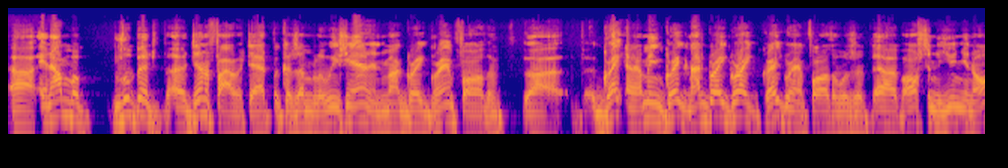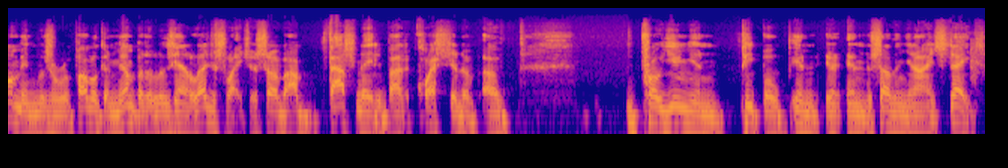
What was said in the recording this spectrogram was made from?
Uh, and I'm a a little bit identify with that because I'm Louisiana and my great grandfather, uh, great, I mean, great, not great, great, great grandfather was a, uh, Austin the Union Army and was a Republican member of the Louisiana legislature. So I'm fascinated by the question of, of pro union people in, in, in, the southern United States.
